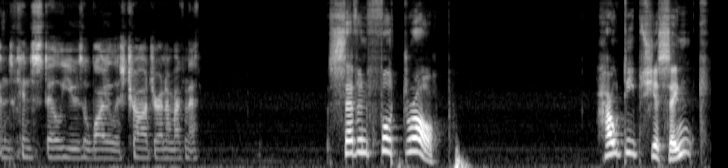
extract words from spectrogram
and can still use a wireless charger and a magnetic. Seven foot drop? How deep's your sink?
